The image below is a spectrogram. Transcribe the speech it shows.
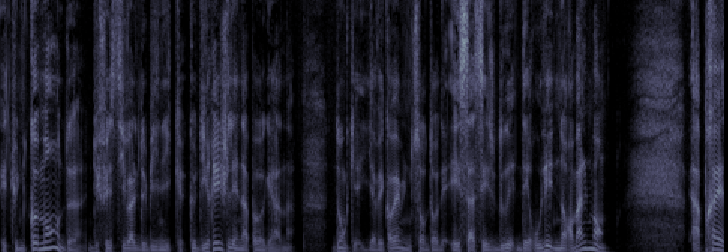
est une commande du festival de Binic que dirige Lena Pogan. Donc, il y avait quand même une sorte de... Et ça s'est déroulé normalement. Après,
